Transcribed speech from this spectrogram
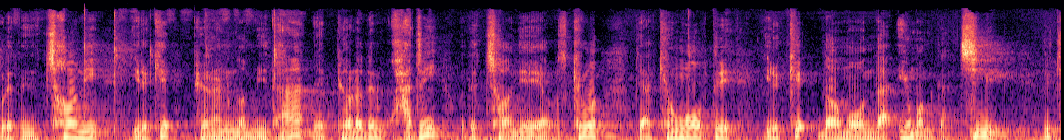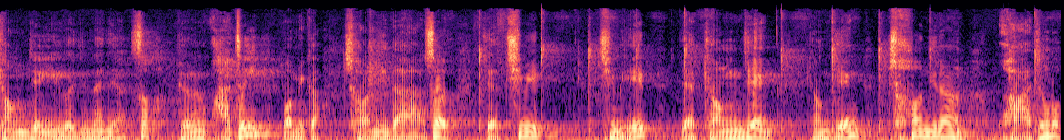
우리가 천이 이렇게 변하는 겁니다. 네, 변화되는 과정이 천이에요. 그래서 결국은 경호업들이 이렇게 넘어온다. 이거 뭡니까? 침입. 경쟁이 이루어진다는 이야기. 그래서 변하는 과정이 뭡니까? 천이다. 그래서 침입. 침입, 경쟁, 경쟁, 천이라는 과정으로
